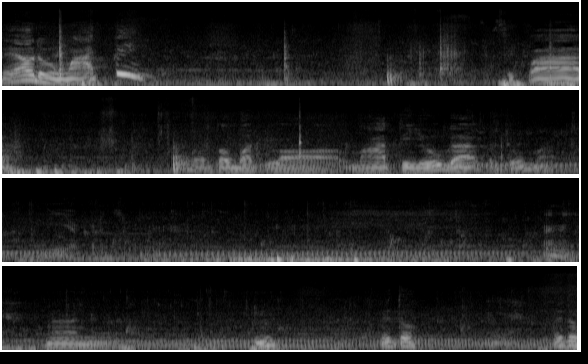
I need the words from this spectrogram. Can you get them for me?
Ya udah mau mati. Istighfar. Bertobatlah. Mati juga, percuma. Iya percuma. Mana ya? Nah, nih. Hmm? Itu, Iya. itu.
